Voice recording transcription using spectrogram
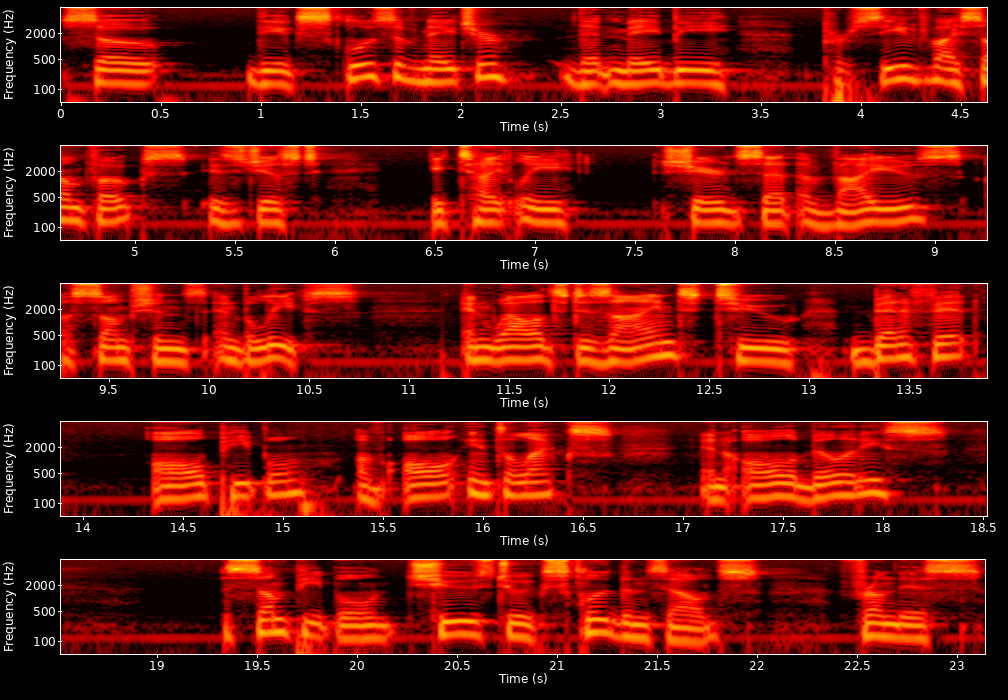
So, the exclusive nature that may be perceived by some folks is just a tightly shared set of values, assumptions, and beliefs. And while it's designed to benefit all people of all intellects and all abilities, some people choose to exclude themselves from this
